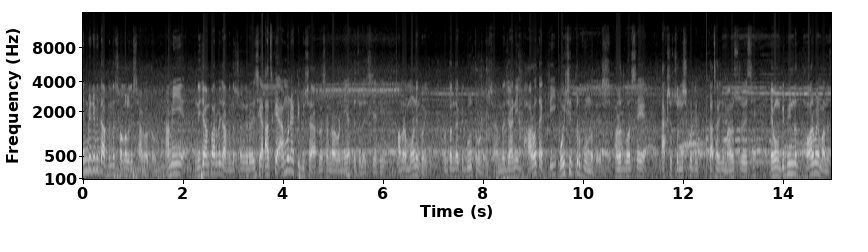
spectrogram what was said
এনবিটিভিতে আপনাদের সকলকে স্বাগত। আমি নিজাম পারভেজ আপনাদের সঙ্গে রয়েছি। আজকে এমন একটি বিষয় আপনাদের সামনে আমরা নিয়ে আসতে চলেছি, যেটি আমরা মনে করি অত্যন্ত একটি গুরুত্বপূর্ণ বিষয়। আমরা জানি ভারত একটি বৈচিত্র্যপূর্ণ দেশ। ভারতবর্ষে একশো চল্লিশ কোটির কাছাকাছি মানুষ রয়েছে এবং বিভিন্ন ধর্মের মানুষ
